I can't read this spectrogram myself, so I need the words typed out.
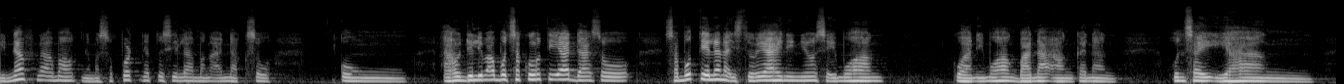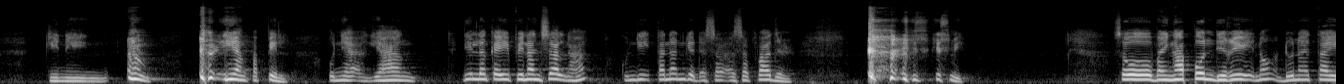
enough nga amount nga masupport nga to sila mga anak. So kung aron dili maabot sa korte ada so sabuti lang na istoryahin ninyo sa imuhang kuan imuhang bana ang kanang unsay iyang kining iyang papel. Unya ang iyang di lang kay financial na kundi tanan gyud as a, as a father. Excuse me so may ngapon diri no? Do na tay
